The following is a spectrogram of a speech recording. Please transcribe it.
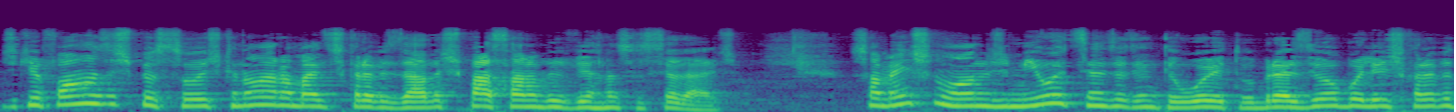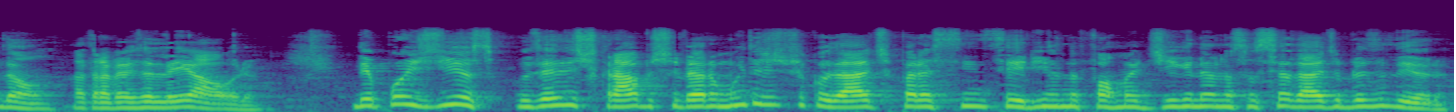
De que forma as pessoas que não eram mais escravizadas passaram a viver na sociedade? Somente no ano de 1888 o Brasil aboliu a escravidão, através da Lei Áurea. Depois disso, os ex-escravos tiveram muitas dificuldades para se inserir de forma digna na sociedade brasileira,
